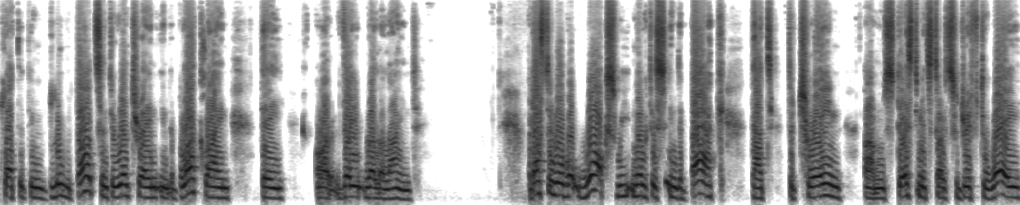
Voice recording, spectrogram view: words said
plotted in blue dots and the real terrain in the black line, they are very well aligned. But as the robot walks, we notice in the back that the terrain um, the estimate starts to drift away.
